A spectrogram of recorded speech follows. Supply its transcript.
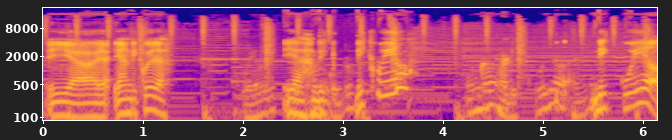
Iya, ya- yang di kuil ya? Will, Iya, di di kuil. enggak nggak di kuil anjing. Di kuil.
